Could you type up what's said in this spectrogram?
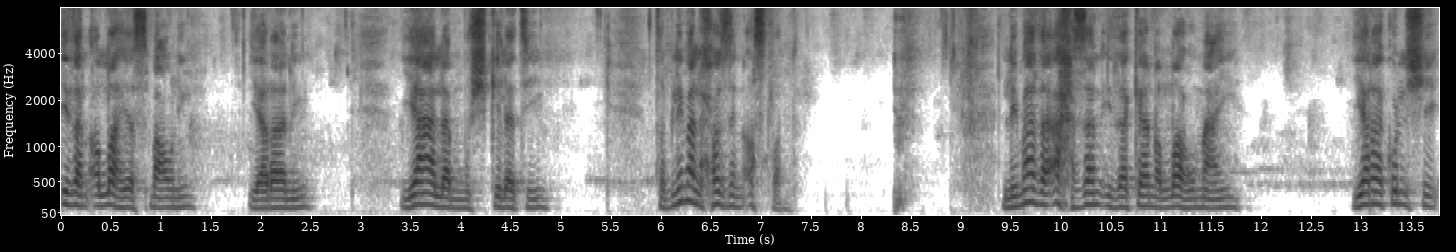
إذا الله يسمعني يراني يعلم مشكلتي طب لما الحزن أصلا؟ لماذا أحزن إذا كان الله معي؟ يرى كل شيء.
